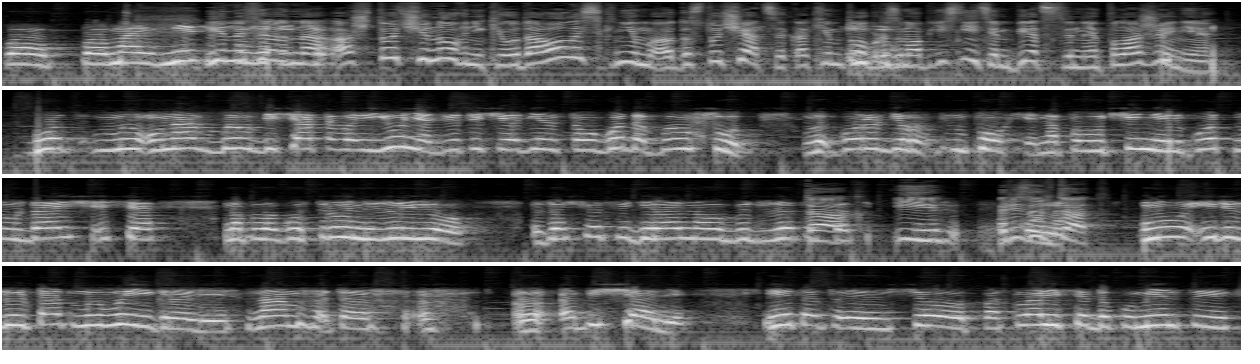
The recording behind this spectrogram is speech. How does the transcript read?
по, по май месяц. Инна Федоровна, а что чиновники, удавалось к ним э, достучаться каким-то образом, объяснить им бедственное положение? Вот мы, у нас был 10 июня 2011 года был суд в городе Лимпохе на получение льгот, нуждающихся на благоустроенное жилье за счет федерального бюджета. Так, и закона. результат? Ну, и результат мы выиграли. Нам это э, э, обещали. И этот э, все, послали все документы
